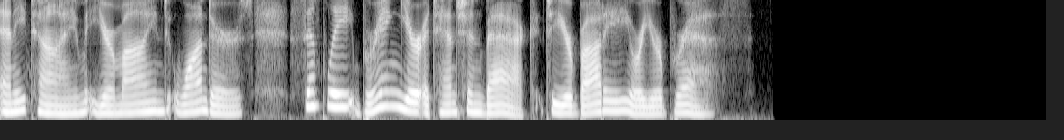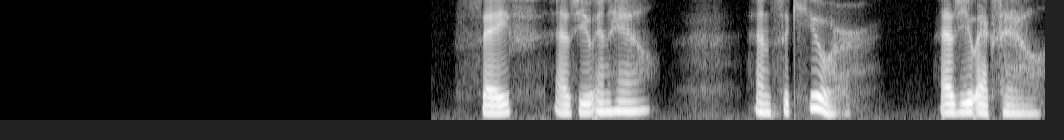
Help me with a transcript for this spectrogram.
Anytime your mind wanders, simply bring your attention back to your body or your breath. Safe as you inhale and secure as you exhale,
